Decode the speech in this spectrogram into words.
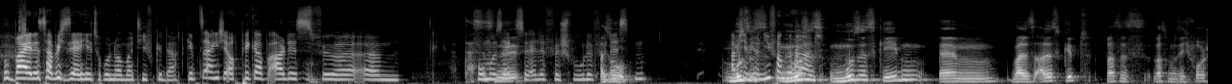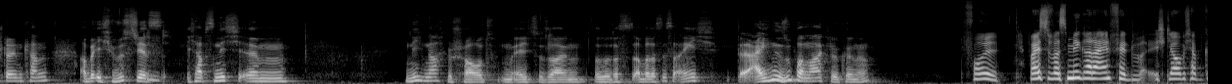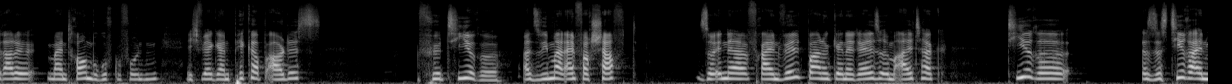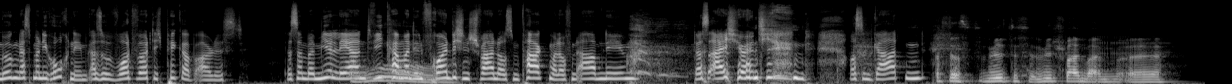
wobei, das habe ich sehr heteronormativ gedacht. Gibt es eigentlich auch Pickup Artists für ähm, Das ist eine- Homosexuelle, für Schwule, für Also, Lesben? Hab muss ich noch es- nie von muss gehört. Es, muss es geben, ähm, weil es alles gibt, was, es, was man sich vorstellen kann. Aber ich wüsste jetzt, Stimmt. ich habe es nicht, ähm, nicht nachgeschaut, um ehrlich zu sein. Also das, aber das ist eigentlich, eigentlich eine super Marktlücke, ne? Voll. Weißt du, was mir gerade einfällt? Ich glaube, ich habe gerade meinen Traumberuf gefunden. Ich wäre gern Pickup Artist für Tiere. Also wie man einfach schafft, so in der freien Wildbahn und generell so im Alltag Tiere, also dass Tiere einen mögen, dass man die hochnehmen. Also wortwörtlich Pickup Artist. Dass man bei mir lernt, wie kann man den Oh. freundlichen Schwan aus dem Park mal auf den Arm nehmen. Das Eichhörnchen aus dem Garten. Das das, Wild, das Wildschwein beim äh,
